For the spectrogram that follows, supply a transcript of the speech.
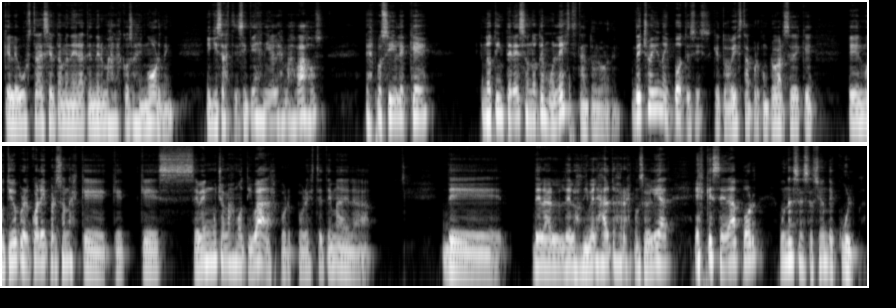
que le gusta de cierta manera tener más las cosas en orden. Y quizás si tienes niveles más bajos, es posible que no te interesa o no te moleste tanto el orden. De hecho, hay una hipótesis que todavía está por comprobarse de que el motivo por el cual hay personas que, se ven mucho más motivadas por, por este tema de la, de, de, los niveles altos de responsabilidad es que se da por una sensación de culpa.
